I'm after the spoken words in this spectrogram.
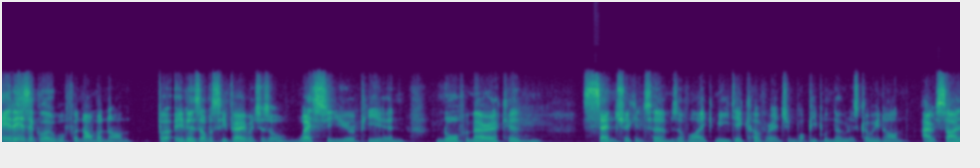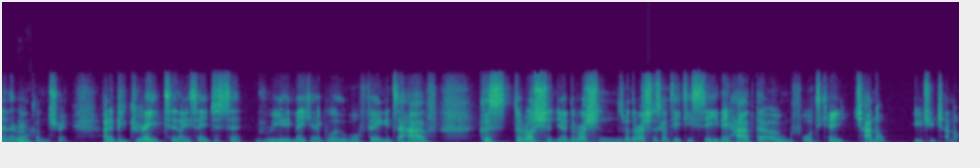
it is a global phenomenon, but it is obviously very much a sort of Western European, North American centric in terms of like media coverage and what people know that's going on outside of their Yeah. own country. And it'd be great to, like you say, just to really make it a global thing and to have, because the Russian, you know, the Russians, when the Russians come to ETC, they have their own 40k channel, YouTube channel,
